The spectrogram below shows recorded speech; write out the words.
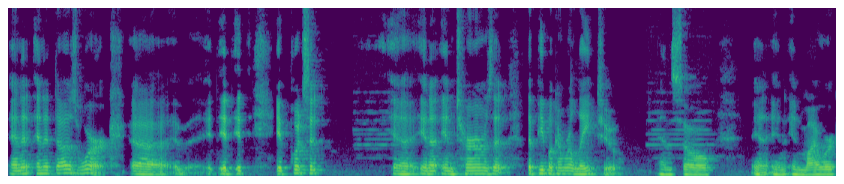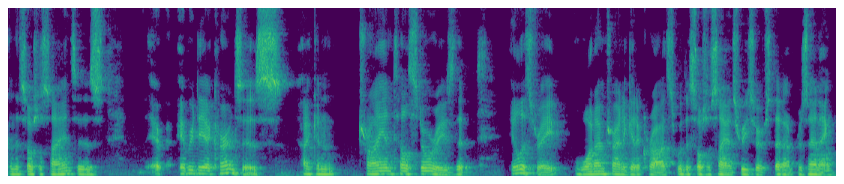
And it and it does work. Uh, it, it, it it puts it uh, in a, in terms that that people can relate to, and so in, in in my work in the social sciences, everyday occurrences, I can try and tell stories that illustrate what I'm trying to get across with the social science research that I'm presenting.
